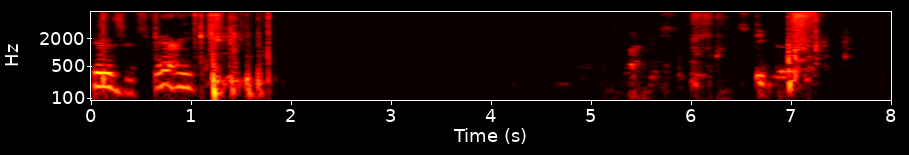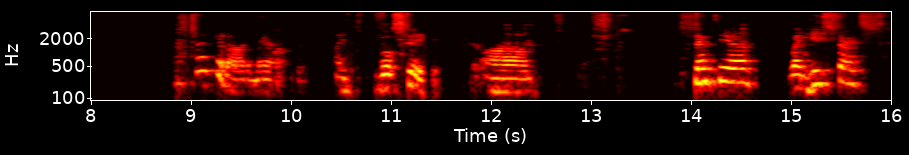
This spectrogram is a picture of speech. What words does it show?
hears this very. Check it automatically. I, we'll see. Um, Cynthia, when he starts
